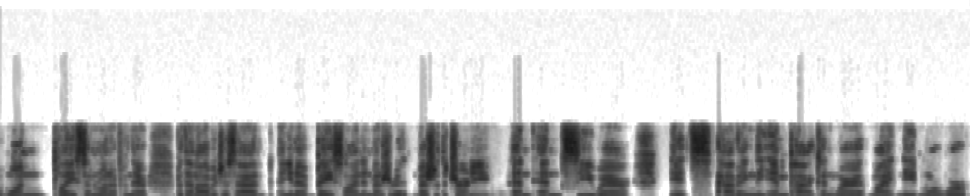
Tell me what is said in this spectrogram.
one place and run it from there. But then I would just add, you know, baseline and measure it, measure the journey, and and see where it's having the impact and where it might need more work.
